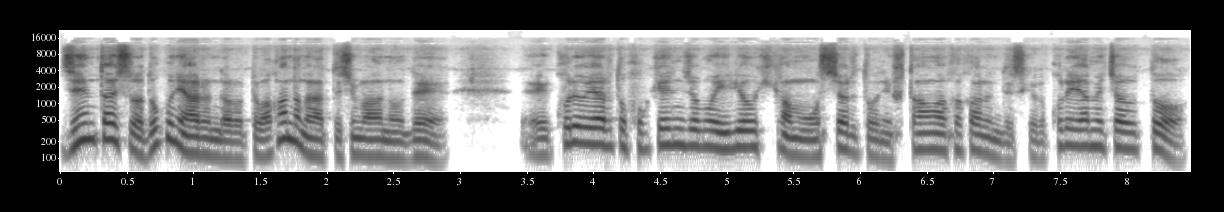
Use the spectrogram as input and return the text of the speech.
全体数はどこにあるんだろうって分かんなくなってしまうので、えこれをやると保健所も医療機関もおっしゃる通りに負担はかかるんですけど、これやめちゃうと、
